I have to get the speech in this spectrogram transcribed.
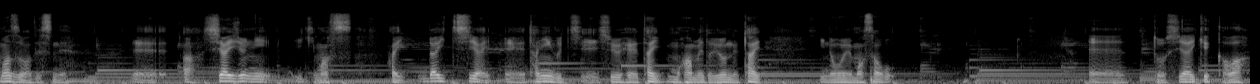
まずはですね、えー、あ試合順に行きます。はい、第1試合、えー、谷口周平対モハメド・ヨネ対井上正雄えー、っと試合結果は、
